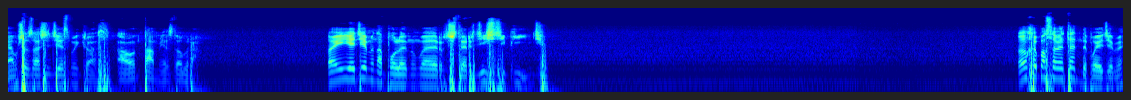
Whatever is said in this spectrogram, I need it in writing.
Ja muszę zobaczyć, gdzie jest mój klas. A, on tam jest, dobra. No i jedziemy na pole numer 45. No chyba sobie tędy pojedziemy.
